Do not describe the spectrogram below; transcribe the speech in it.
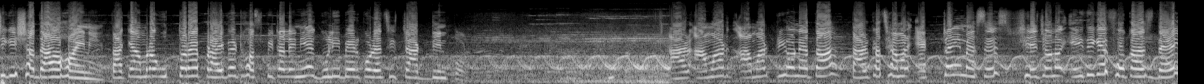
চিকিৎসা দেওয়া হয়নি। তাকে আমরা উত্তরায় প্রাইভেট হসপিটালে নিয়ে গুলি বের করেছি চার দিন পর। আর আমার আমার প্রিয় নেতা, তার কাছে আমার একটাই মেসেজ সে যেন এইদিকে ফোকাস দেয়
